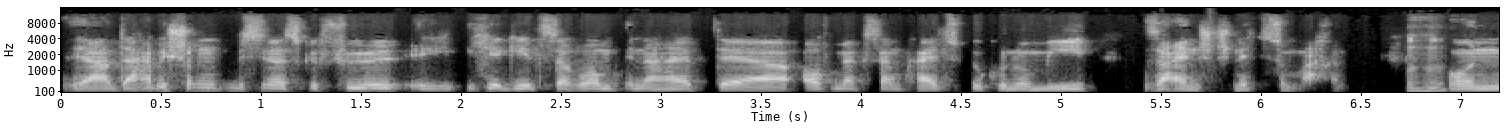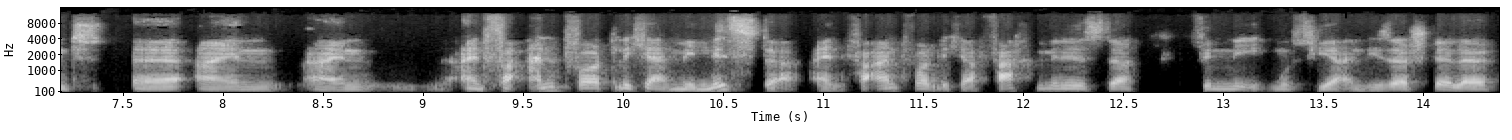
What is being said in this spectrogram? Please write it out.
Ja, da habe ich schon ein bisschen das Gefühl, hier geht es darum, innerhalb der Aufmerksamkeitsökonomie seinen Schnitt zu machen. Mhm. Und äh, ein, ein, ein verantwortlicher Minister, ein verantwortlicher Fachminister, finde ich, muss hier an dieser Stelle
